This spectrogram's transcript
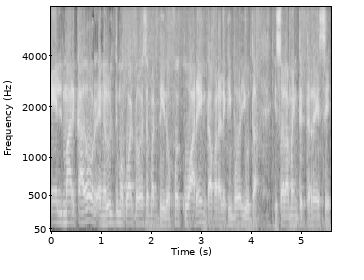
El marcador en el último cuarto de ese partido fue 40 para el equipo de Utah y solamente 13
